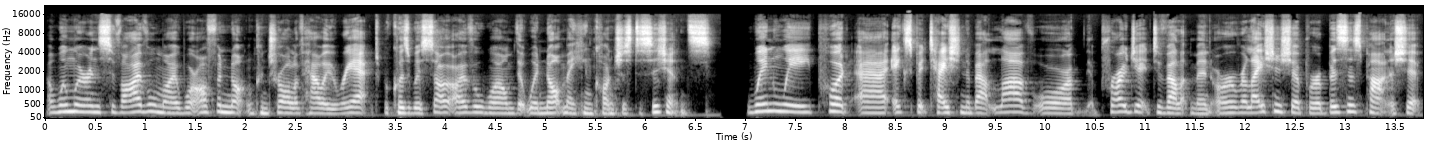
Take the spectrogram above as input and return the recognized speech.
And when we're in survival mode, we're often not in control of how we react because we're so overwhelmed that we're not making conscious decisions. When we put an expectation about love or project development or a relationship or a business partnership,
